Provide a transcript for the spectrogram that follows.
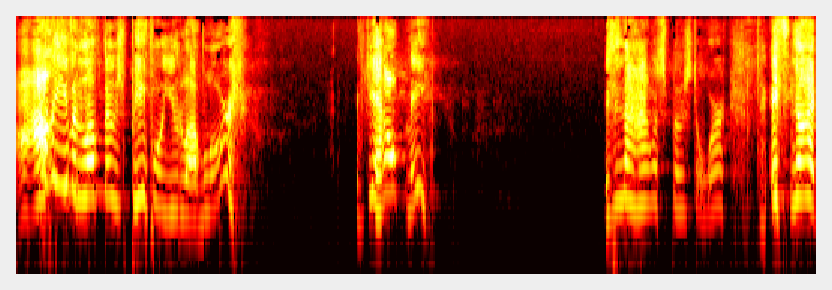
I'll even love those people you love, Lord, if you help me. Isn't that how it's supposed to work? It's not,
